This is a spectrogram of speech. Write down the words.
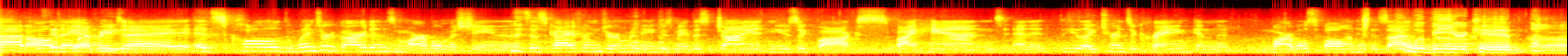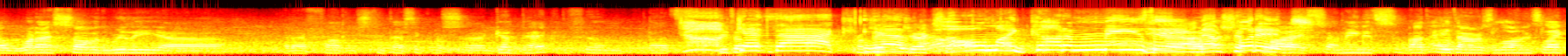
that all day, every day. It's called Wintergatan Marble Machine, and it's this guy from Germany who's made this giant music box by hand, and it, he like turns a crank, and the marbles fall into his eye. would be your kid. Uh, what I saw that really, uh, what I thought was fantastic was uh, Get Back, the film about Beatles Get Back. from Peter Yeah. Oh my God, amazing. Yeah, I that watched it footage. twice. I mean, it's about eight hours long. It's like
